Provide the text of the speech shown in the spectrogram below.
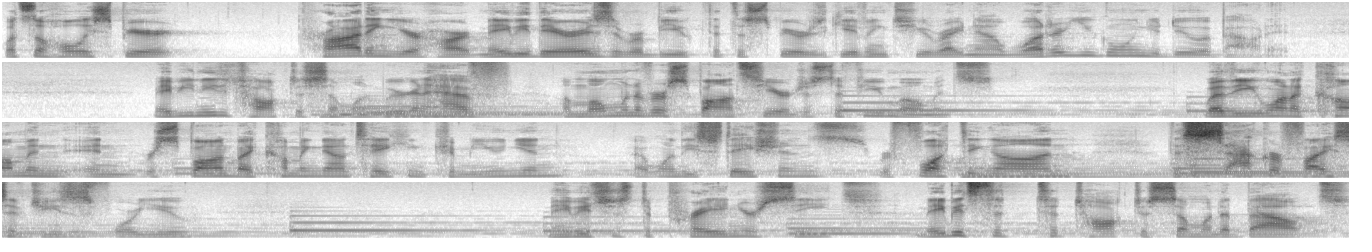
What's the Holy Spirit prodding your heart? Maybe there is a rebuke that the Spirit is giving to you right now. What are you going to do about it? Maybe you need to talk to someone. We're going to have a moment of response here in just a few moments. Whether you want to come and, and respond by coming down, taking communion at one of these stations, reflecting on the sacrifice of Jesus for you. Maybe it's just to pray in your seat. Maybe it's to, to talk to someone about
